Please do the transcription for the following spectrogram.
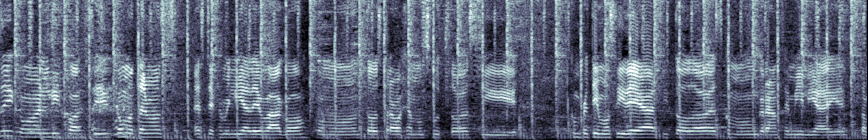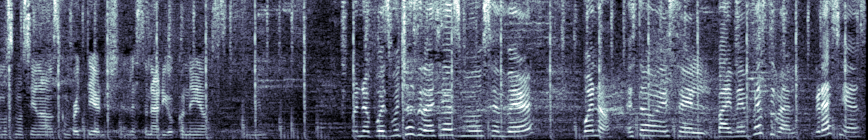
Sí, como él dijo, así como tenemos esta familia de vago, como todos trabajamos juntos y compartimos ideas y todo, es como una gran familia y estamos emocionados de compartir el escenario con ellos Bueno, pues muchas gracias Moose Bear. Bueno, esto es el Vibe Festival. Gracias.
